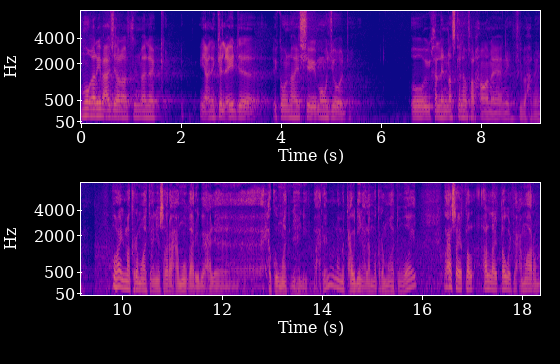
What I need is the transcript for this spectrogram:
مو غريب على جلالة الملك. يعني كل عيد يكون هاي الشيء موجود. ويخلي الناس كلهم فرحانة يعني في البحرين. وهاي المكرمات يعني صراحة مو غريبة على حكوماتنا هنا في البحرين وأنا متعودين على مكرماتهم وايد وعسى يطل الله يطول في أعمارهم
